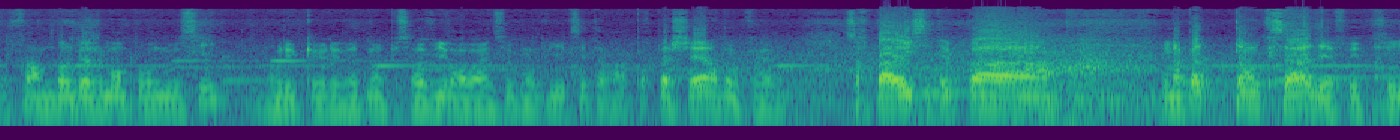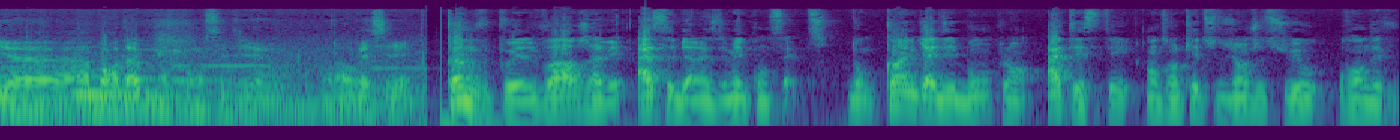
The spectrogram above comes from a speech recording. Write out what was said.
une forme d'engagement pour nous aussi. On voulait que les vêtements puissent revivre, avoir une seconde vie, etc. Pour pas cher, donc euh, sur Paris c'était pas... Il n'y en a pas tant que ça, des friperies euh, abordables, donc on s'est dit, euh, voilà, on va essayer. Comme vous pouvez le voir, j'avais assez bien résumé le concept. Donc quand il y a des bons plans à tester, en tant qu'étudiant, je suis au rendez-vous.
